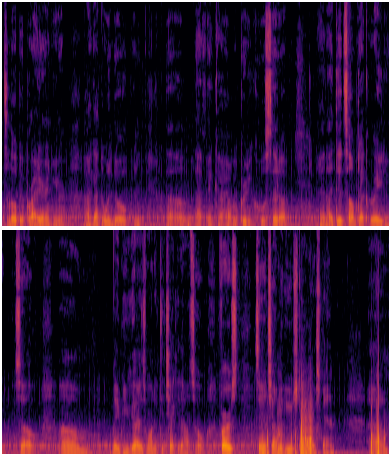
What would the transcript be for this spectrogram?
It's a little bit brighter in here. I got the window open. Um, I think I have a pretty cool setup. And I did some decorating. So um, maybe you guys wanted to check it out. So first, since I'm a huge Star Wars fan, um,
